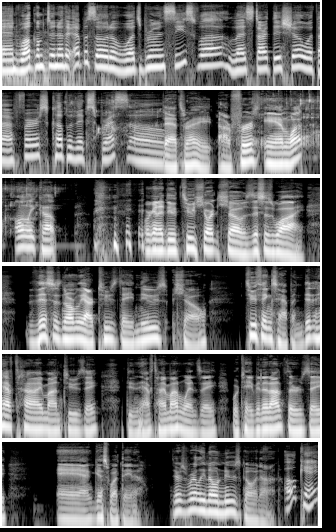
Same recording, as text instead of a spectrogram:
And welcome to another episode of What's Brewing CISFA. Let's start this show with our first cup of espresso. That's right. Our first and what? Only cup. We're going to do two short shows. This is why. This is normally our Tuesday news show. Two things happened. Didn't have time on Tuesday, didn't have time on Wednesday. We're taping it on Thursday. And guess what, Dana? There's really no news going on. Okay,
